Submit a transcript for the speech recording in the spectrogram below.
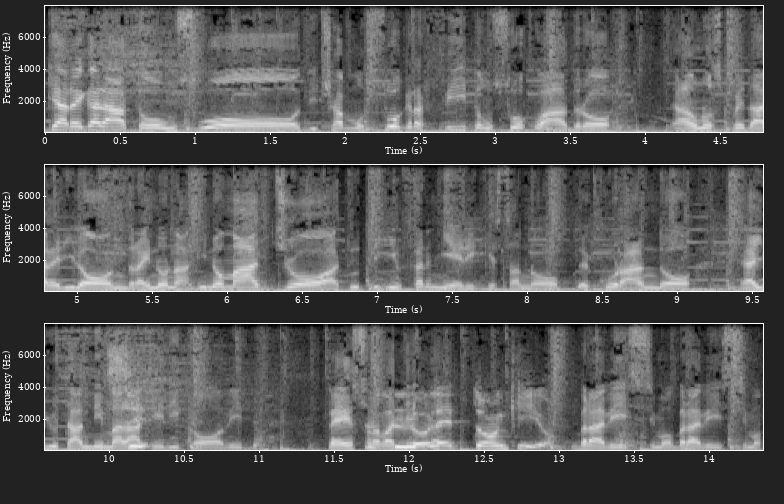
che ha regalato un suo, diciamo, suo graffito, un suo quadro a un ospedale di Londra in, ona- in omaggio a tutti gli infermieri che stanno curando e aiutando i malati Sì. di Covid. Penso mattina. L'ho letto anch'io. Bravissimo, bravissimo.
